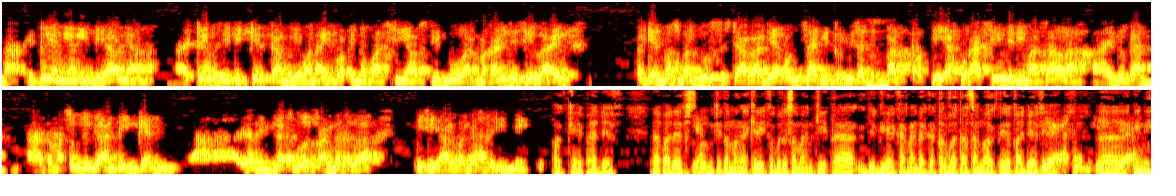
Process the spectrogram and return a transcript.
Nah, itu yang yang idealnya. Nah, itu yang harus dipikirkan bagaimana inovasi yang harus dibuat. Maka di sisi lain, Genmos bagus secara dia onsite gitu, bisa hmm. cepat, tapi akurasi jadi masalah. Nah, itu kan nah, termasuk juga antigen. Nah, yang jelas gold standard adalah PCR pada hari ini. Oke, Pak Dev. Nah, Pak Dev, sebelum ya. kita mengakhiri kebersamaan kita, juga karena ada keterbatasan waktu ya, Pak Dev ya. ya. Uh, ya. Ini,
